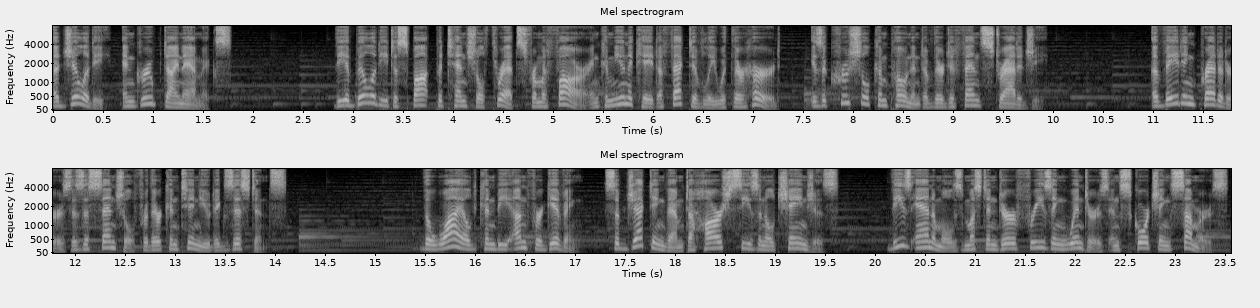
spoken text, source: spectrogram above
agility, and group dynamics. The ability to spot potential threats from afar and communicate effectively with their herd is a crucial component of their defense strategy. Evading predators is essential for their continued existence. The wild can be unforgiving, subjecting them to harsh seasonal changes. These animals must endure freezing winters and scorching summers.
